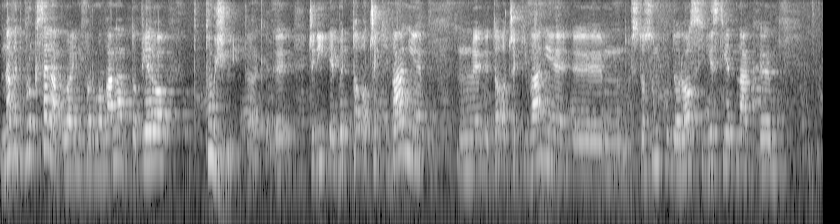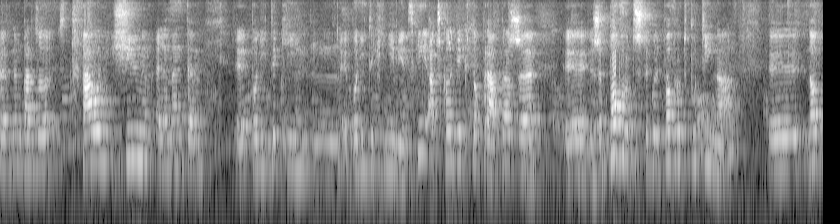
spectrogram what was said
nawet Bruksela była informowana dopiero później, tak? Czyli jakby to oczekiwanie Mm, to oczekiwanie w stosunku do Rosji jest jednak ym, pewnym bardzo trwałym i silnym elementem polityki, ym, polityki niemieckiej, aczkolwiek to prawda, że, y, że powrót, szczególnie powrót Putina y, no,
